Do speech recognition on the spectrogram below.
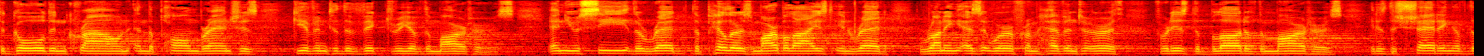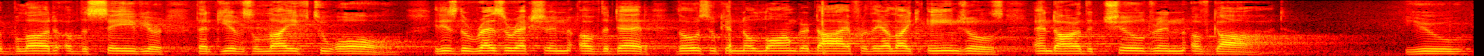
the golden crown and the palm branches given to the victory of the martyrs. And you see the red, the pillars marbleized in red, running as it were from heaven to earth for it is the blood of the martyrs, it is the shedding of the blood of the Savior that gives life to all. It is the resurrection of the dead, those who can no longer die, for they are like angels and are the children of God. You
